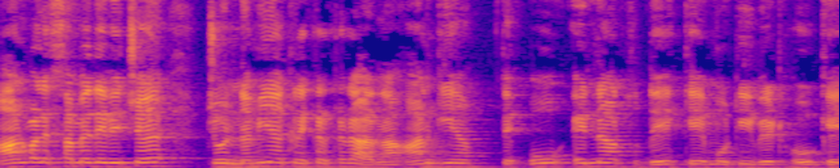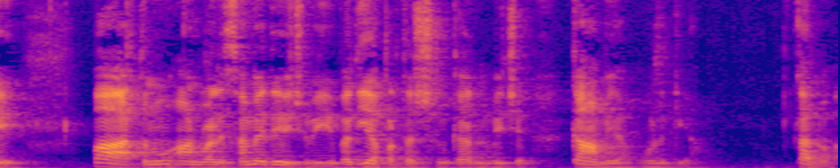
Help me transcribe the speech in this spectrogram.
ਆਉਣ ਵਾਲੇ ਸਮੇਂ ਦੇ ਵਿੱਚ ਜੋ ਨਵੀਆਂ ਕ੍ਰਿਕਟ ਖਿਡਾਰਨਾਂ ਆਣਗੀਆਂ ਤੇ ਉਹ ਇਹਨਾਂ ਤੋਂ ਦੇਖ ਕੇ ਮੋਟੀਵੇਟ ਹੋ ਕੇ ਭਾਰਤ ਨੂੰ ਆਉਣ ਵਾਲੇ ਸਮੇਂ ਦੇ ਵਿੱਚ ਵੀ ਵਧੀਆ ਪ੍ਰਦਰਸ਼ਨ ਕਰਨ ਵਿੱਚ ਕਾਮਯਾਬ ਹੋਣਗੀਆਂ। ਧੰਨਵਾਦ।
